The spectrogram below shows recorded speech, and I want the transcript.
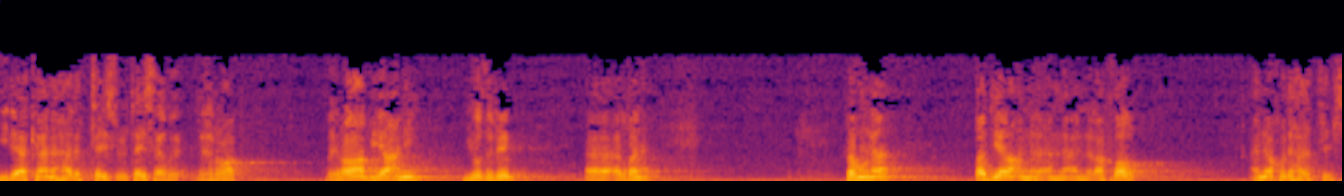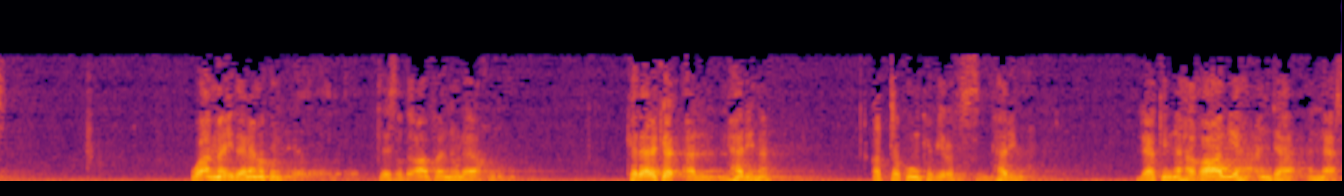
إذا كان هذا التيس تيس ضراب. ضراب يعني يضرب آه، الغنم. فهنا قد يرى أن أن أن الأفضل أن يأخذ هذا التيس. وأما إذا لم يكن تيس الضراب فإنه لا يأخذه. كذلك الهرمة قد تكون كبيرة السن هرمة لكنها غالية عند الناس.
